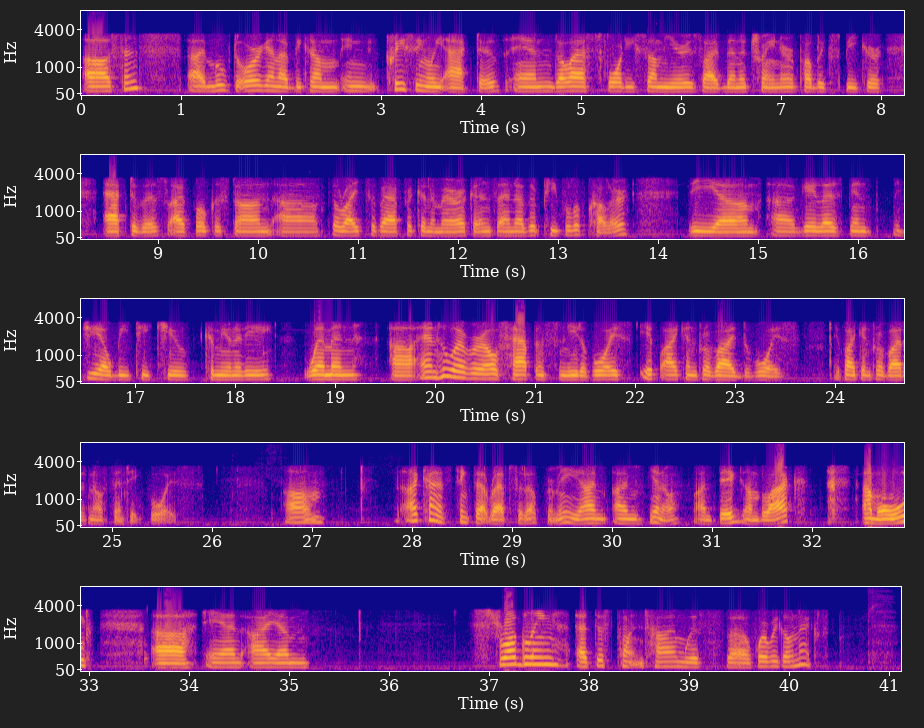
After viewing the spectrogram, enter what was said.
Uh, since I moved to Oregon, I've become increasingly active, and the last 40 some years, I've been a trainer, public speaker, activist. I've focused on uh, the rights of African Americans and other people of color the um, uh, gay, lesbian, GLBTQ community, women, uh, and whoever else happens to need a voice if I can provide the voice, if I can provide an authentic voice. Um, I kind of think that wraps it up for me. I'm, I'm, you know, I'm big, I'm black, I'm old, uh, and I am struggling at this point in time with uh, where we go next.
